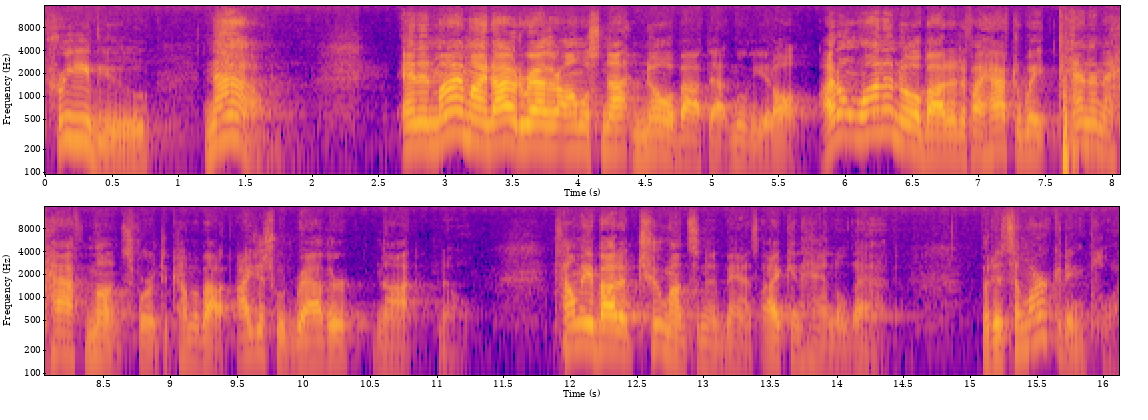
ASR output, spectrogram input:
preview now. And in my mind, I would rather almost not know about that movie at all. I don't want to know about it if I have to wait 10 and a half months for it to come about. I just would rather not know. Tell me about it two months in advance. I can handle that. But it's a marketing ploy.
